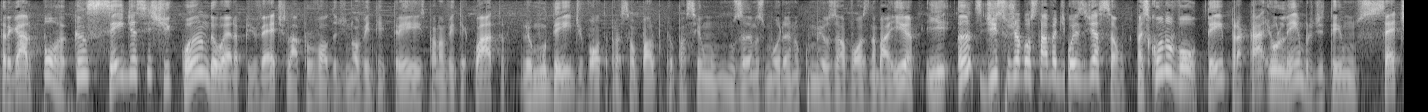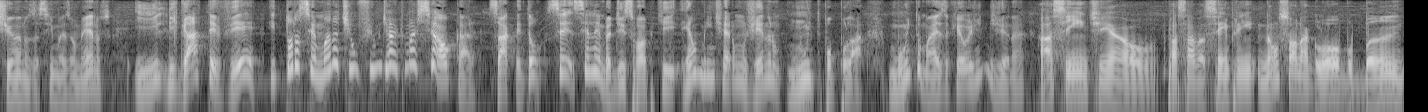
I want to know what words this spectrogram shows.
tá ligado? Porra, cansei de assistir quando eu era pivete lá por volta de 93 para 94, eu mudei mudei de volta para São Paulo, porque eu passei uns anos morando com meus avós na Bahia. E antes disso eu já gostava de coisas de ação. Mas quando eu voltei para cá, eu lembro de ter uns sete anos, assim, mais ou menos, e ligar a TV e toda semana tinha um filme de arte marcial, cara. Saca? Então, você lembra disso, Rob? Que realmente era um gênero muito popular. Muito mais do que hoje em dia, né? Ah, sim, tinha. Passava sempre, não só na Globo, Band,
